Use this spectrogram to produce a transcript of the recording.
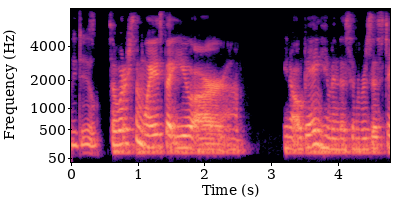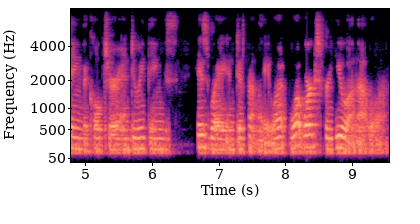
We do. So, what are some ways that you are, um, you know, obeying him in this and resisting the culture and doing things his way and differently? What what works for you on that, Laura?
